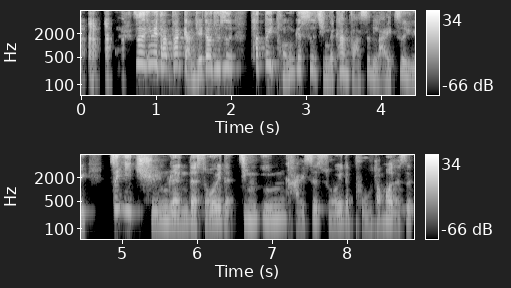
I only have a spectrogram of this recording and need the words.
这是因为他他感觉到就是他对同一个事情的看法是来自于这一群人的所谓的精英，还是所谓的普通，或者是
